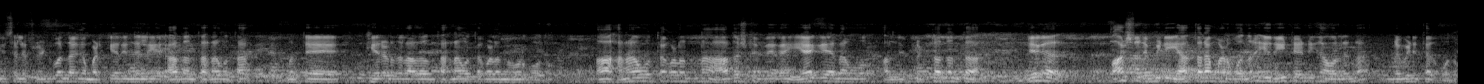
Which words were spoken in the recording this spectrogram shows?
ಈ ಸಲ ಫ್ಲಡ್ ಬಂದಾಗ ಮಡಿಕೇರಿನಲ್ಲಿ ಆದಂಥ ಅನಾಹುತ ಮತ್ತು ಕೇರಳದಲ್ಲಿ ಆದಂಥ ಅನಾಹುತಗಳನ್ನು ನೋಡ್ಬೋದು. ಆ ಅನಾಹುತಗಳನ್ನು ಆದಷ್ಟು ಬೇಗ ಹೇಗೆ ನಾವು ಅಲ್ಲಿ ಕಟ್ಟದಂಥ ಬೇಗ ಫಾಸ್ಟ್ ರೆಮಿಡಿ ಯಾವ ಥರ ಮಾಡ್ಬೋದು ಅಂದರೆ ಈ ರೀಟೈಲಿಂಗ್ ಅವರನ್ನು ರೆಮಿಡಿ ತಗ್ಬೋದು.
